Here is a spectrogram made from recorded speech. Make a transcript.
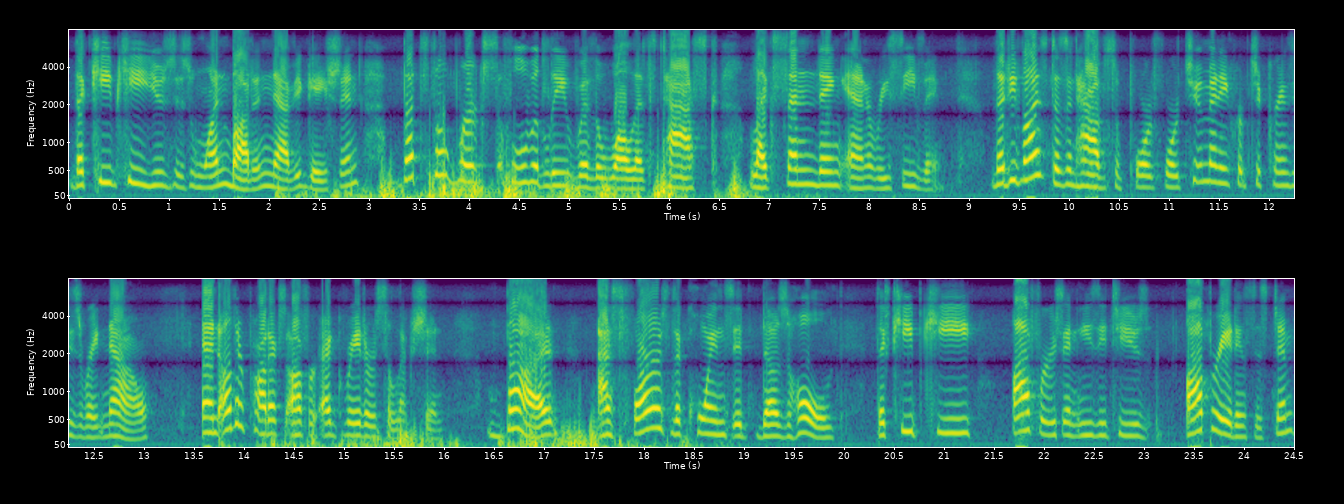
the KeepKey uses one button navigation but still works fluidly with the wallet's tasks like sending and receiving. The device doesn't have support for too many cryptocurrencies right now, and other products offer a greater selection. But as far as the coins it does hold, the KeepKey offers an easy to use operating system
